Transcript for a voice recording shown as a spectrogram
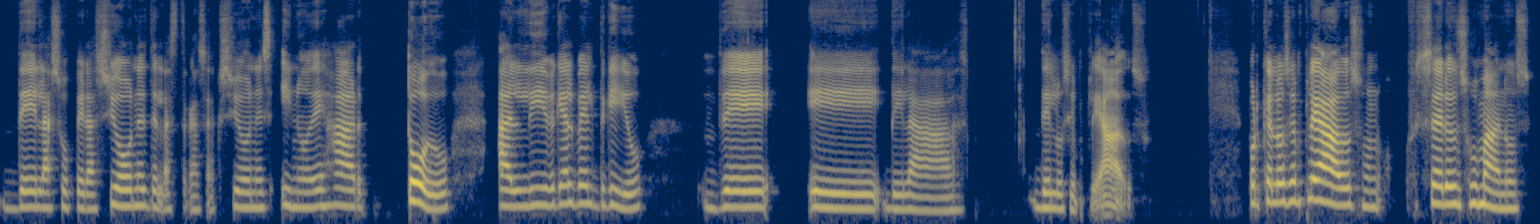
de las operaciones, de las transacciones y no dejar todo al libre albedrío de, eh, de, de los empleados porque los empleados son seres humanos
